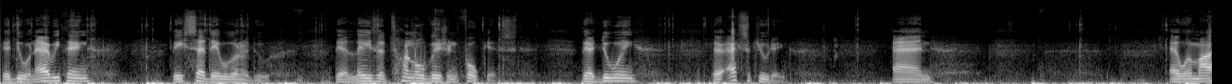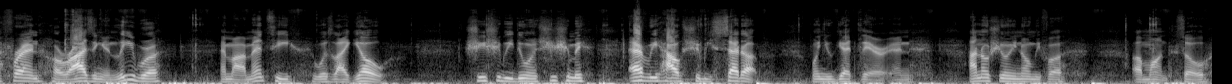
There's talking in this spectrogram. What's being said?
They're doing everything they said they were gonna do. They're laser tunnel vision focused. They're doing, they're executing. And and when my friend arising in Libra and my mentee was like, yo, she should be doing, she should be, every house should be set up when you get there. And I know she only know me for a month, so,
